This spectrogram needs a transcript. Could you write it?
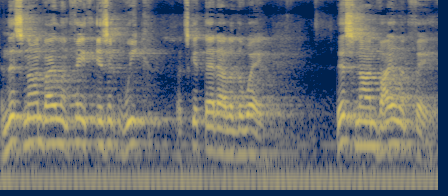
And this nonviolent faith isn't weak Let's get that out of the way. This nonviolent faith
